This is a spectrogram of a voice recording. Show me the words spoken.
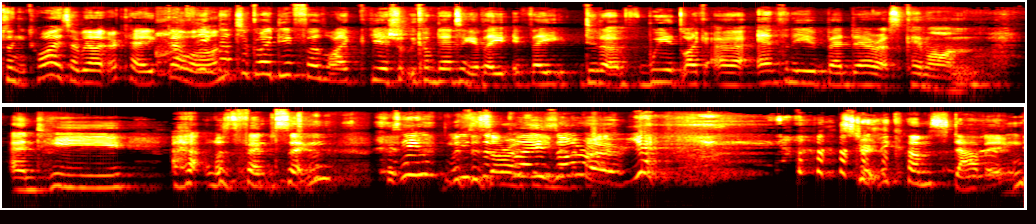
think twice. I'd be like, okay, go on. I think on. that's a good idea for like yeah, Strictly Come Dancing. If they if they did a weird like uh, Anthony Banderas came on and he was fencing because he With used the to Zorro play theme in the Zorro. Yeah. Strictly Come stabbing.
